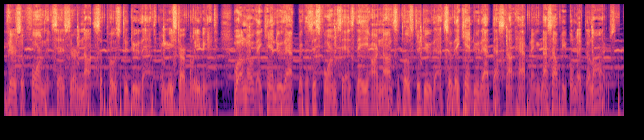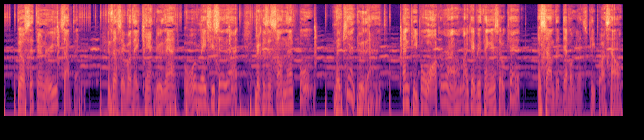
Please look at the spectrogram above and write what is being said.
there's a form that says they're not supposed to do that, and we start believing it. Well, no, they can't do that because this form says they are not supposed to do that, so they can't do that. That's not happening. That's how people live their lives. They'll sit there and read something, and they'll say, well, they can't do that. Well, what makes you say that? Because it's on that form. They can't do that. And people walk around like everything is okay. That's how the devil gets people. That's how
